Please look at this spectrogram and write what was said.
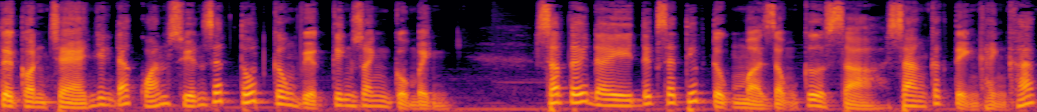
Tuổi còn trẻ nhưng đã quán xuyến rất tốt công việc kinh doanh của mình. Sắp tới đây Đức sẽ tiếp tục mở rộng cơ sở sang các tỉnh thành khác.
